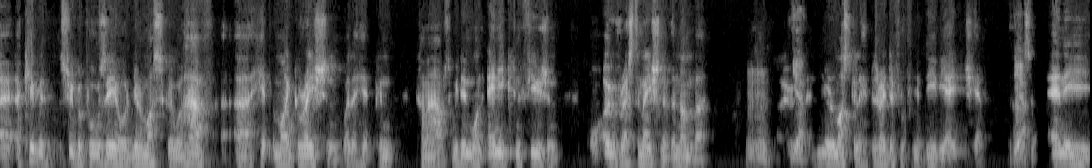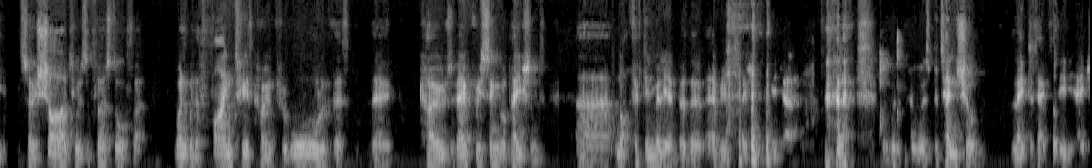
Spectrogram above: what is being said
a kid with cerebral palsy or neuromuscular will have a hip migration where the hip can come out. We didn't want any confusion or overestimation of the number. Mm-hmm. Yeah. Neuromuscular hip is very different from a DDH hip. Uh, Yeah. So any so Charlotte, who was the first author, went with a fine tooth comb through all of the the codes of every single patient. Uh, not 15 million, but the, every patient yeah, it was, it was potential late detected DDH.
